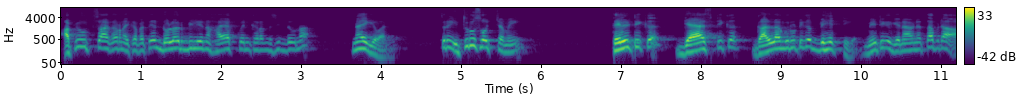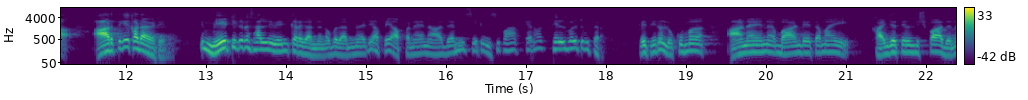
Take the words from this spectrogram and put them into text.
අපි උත්සාහ කරන එක පැත්තෙන් ඩොලර් බිලියන 6ක් වෙන් කරන්න සිද්ධ වුණා ණය ගෙවන්න. තුර ඉතුරු සොච්චමෙන් තෙල් ටික, ගෑස් ටික, ගල් අඟුරු ටික, බෙහෙත් ටික මේ ටික ගෙනාවේ නැත්නම් අපිට ආර්ථිකය කඩා වැටෙනවා. ඉතින් මේ ටිකට සල්ලි වෙන් කරගන්න ඔබ දන්නවා ඇති අපේ අපනයන ආදායමෙන් 25ක් යනවා තෙල් වලට විතරයි. මේ තියෙන ලොකුම ආනයන භාණ්ඩය තමයි කයිජ තෙල් නිෂ්පාදන.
